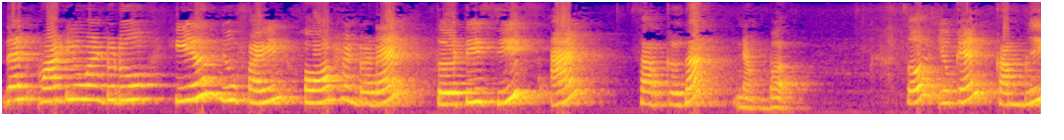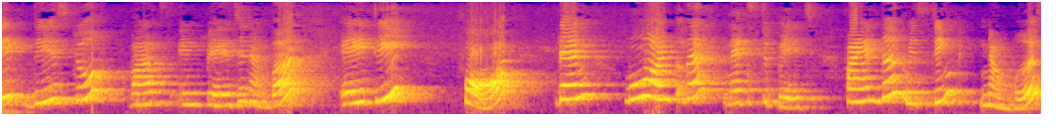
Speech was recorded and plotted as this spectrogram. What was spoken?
Then what you want to do? Here you find 436 and circle the number. So you can complete these two works in page number 84. Then move on to the next page. Find the missing numbers.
